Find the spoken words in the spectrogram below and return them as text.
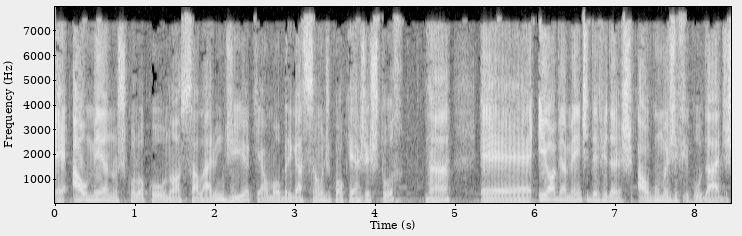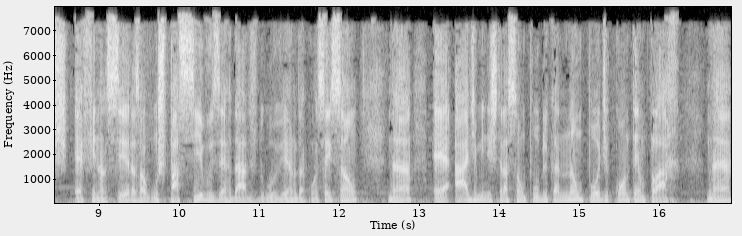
é, ao menos colocou o nosso salário em dia, que é uma obrigação de qualquer gestor, né? É, e obviamente devido a algumas dificuldades é, financeiras, alguns passivos herdados do governo da Conceição, né? É, a administração pública não pôde contemplar né,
